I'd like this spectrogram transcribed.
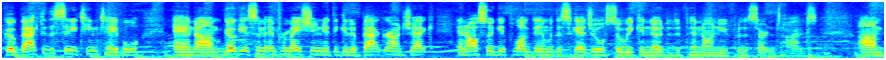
go back to the city team table and um, go get some information. You have to get a background check and also get plugged in with the schedule so we can know to depend on you for the certain times. Um,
